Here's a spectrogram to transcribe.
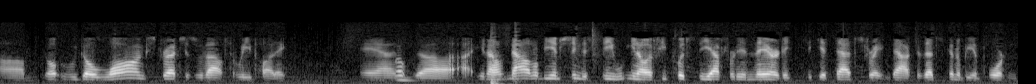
Um, go, we go long stretches without three putting, and uh, you know now it'll be interesting to see you know if he puts the effort in there to, to get that straightened out because that's going to be important.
